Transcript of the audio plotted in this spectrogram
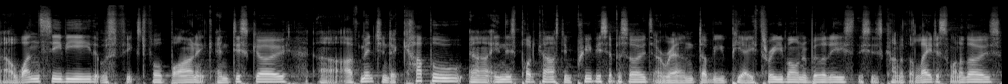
Uh, one CVE that was fixed for Bionic and Disco. Uh, I've mentioned a couple uh, in this podcast in previous episodes around WPA3 vulnerabilities. This is kind of the latest one of those.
